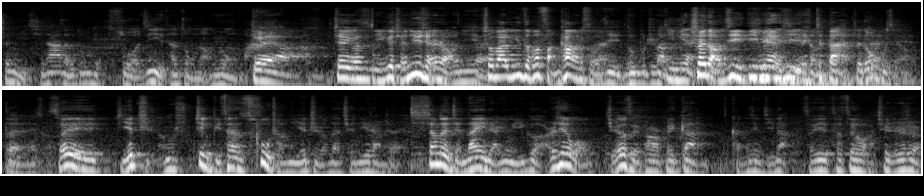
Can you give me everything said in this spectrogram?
身体其他的东西，锁技他总能用吧？对啊，这个你一个拳击选手，你说白了你怎么反抗锁技你都不知道，地面摔倒技、地面技技怎么办？这都不行。对没错，所以也只能这个比赛的促成也只能在拳击上对，相对简单一点用一个，而且我觉得嘴炮被干可能性极大，所以他最后确实是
